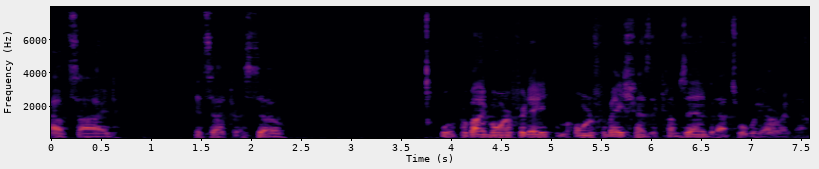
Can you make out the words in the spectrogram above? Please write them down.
outside, etc. So we'll provide more, more information as it comes in, but that's where we are right now.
